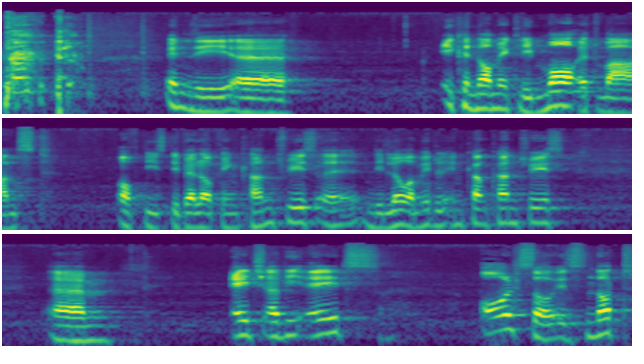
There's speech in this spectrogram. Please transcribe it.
in the uh, economically more advanced of these developing countries, uh, in the lower middle income countries. Um, HIV/AIDS also is not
